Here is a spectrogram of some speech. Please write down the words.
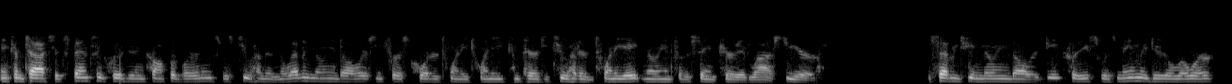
Income tax expense included in comparable earnings was 211 million dollars in first quarter 2020 compared to 228 million for the same period last year. The 17 million dollar decrease was mainly due to lower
